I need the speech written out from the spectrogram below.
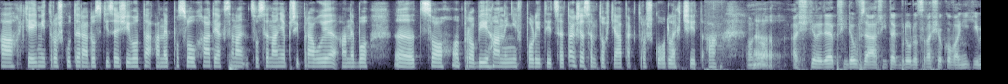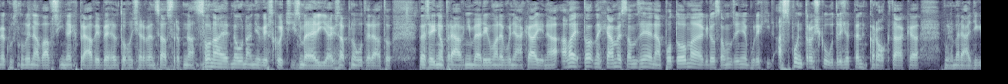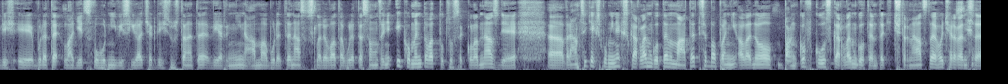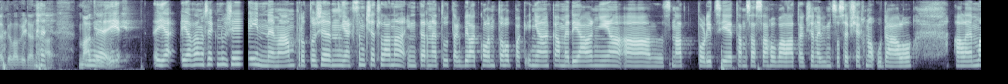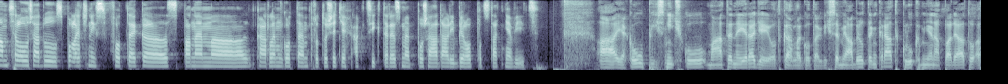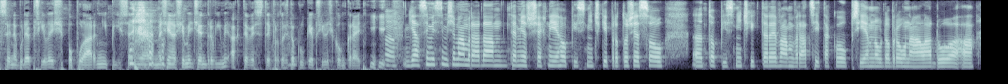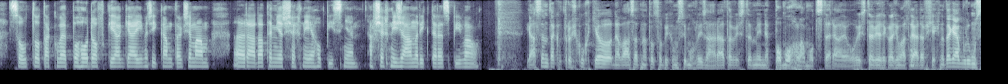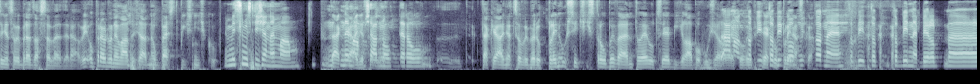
a chtějí mít trošku té radosti ze života a neposlouchat, jak se na, co se na ně připravuje, anebo e, co probíhá nyní v politice. Takže jsem to chtěla tak trošku odlehčit. A, ono, e, až ti lidé přijdou v září, tak budou docela šokovaní tím, jak usnuli na Vavřínech právě během toho července a srpna, co najednou na ně vyskočí z médií, až zapnou teda to veřejnoprávní médium nebo nějaká jiná, ale to necháme samozřejmě na potom, kdo samozřejmě bude chtít aspoň trošku udržet ten krok, tak budeme rádi, když i budete ladit svobodný vysílač a když zůstanete věrní nám a budete nás sledovat a budete samozřejmě i komentovat to, co se kolem nás děje. V rámci těch vzpomínek s Karlem Gotem máte třeba paní Aleno bankovku s Karlem Gotem, teď 14. července byla vydaná. Máte je, já, já vám řeknu, že ji nemám, protože jak jsem četla na internetu, tak byla kolem toho pak i nějaká mediální a, a snad policie tam zasahovala, takže nevím, co se všechno událo, ale mám celou řadu společných fotek eh, s panem eh, Karlem Gotem, protože těch akcí, které jsme pořádali, bylo podstatně víc. A jakou písničku máte nejraději od Karla Gota? Když jsem já byl tenkrát kluk, mě napadá, to asi nebude příliš populární píseň mezi našimi genderovými aktivisty, protože to kluk je příliš konkrétní. Já si myslím, že mám ráda téměř všechny jeho písničky, protože jsou eh, to písničky, které vám vrací takovou příjemnou, dobrou náladu a jsou to takové pohodovky, jak já jim říkám, takže mám eh, ráda téměř všechny jeho písně a všechny žánry, které zpíval. Já jsem tak trošku chtěl navázat na to, co bychom si mohli zahrát a vy jste mi nepomohla moc teda, jo. Vy jste mi řekla, že máte ráda všechno, tak já budu muset něco vybrat za sebe teda. Vy opravdu nemáte žádnou best písničku. Myslím si, že nemám. Tak nemám žádnou, kterou Tak já něco vyberu. Plyn už si číst trouby ven, to je Lucie Bílá, bohužel. Ano, jako, to by, jako to by plynařka. to ne, to by, to, to by nebyl uh,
